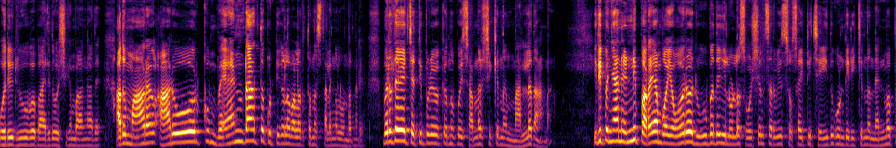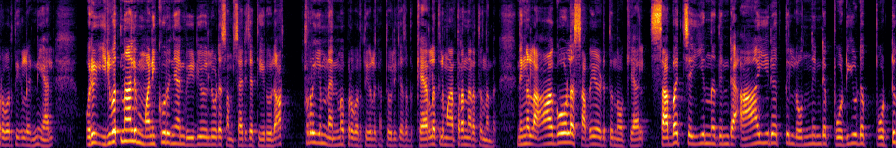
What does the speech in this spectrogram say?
ഒരു രൂപ പാരിതോഷികം വാങ്ങാതെ അത് മാറ ആരോർക്കും വേണ്ടാത്ത കുട്ടികളെ വളർത്തുന്ന സ്ഥലങ്ങളുണ്ടെന്നറിയോ വെറുതെ ചെത്തിപ്പുഴയൊക്കെ ഒന്ന് പോയി സന്ദർശിക്കുന്നത് നല്ലതാണ്. ഇതിപ്പോൾ ഞാൻ എണ്ണി പറയാൻ പോയ ഓരോ രൂപതയിലുള്ള സോഷ്യൽ സർവീസ് സൊസൈറ്റി ചെയ്തുകൊണ്ടിരിക്കുന്ന നന്മ പ്രവർത്തികൾ എണ്ണിയാൽ ഒരു ഇരുപത്തിനാല് മണിക്കൂർ ഞാൻ വീഡിയോയിലൂടെ സംസാരിച്ച തീരൂല. അത്രയും നന്മ പ്രവർത്തികൾ കത്തോലിക്ക സഭ കേരളത്തിൽ മാത്രം നടത്തുന്നുണ്ട്. നിങ്ങൾ ആഗോള സഭയെടുത്ത് നോക്കിയാൽ സഭ ചെയ്യുന്നതിന്റെ ആയിരത്തിൽ ഒന്നിന്റെ പൊടിയുടെ പൊട്ട്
